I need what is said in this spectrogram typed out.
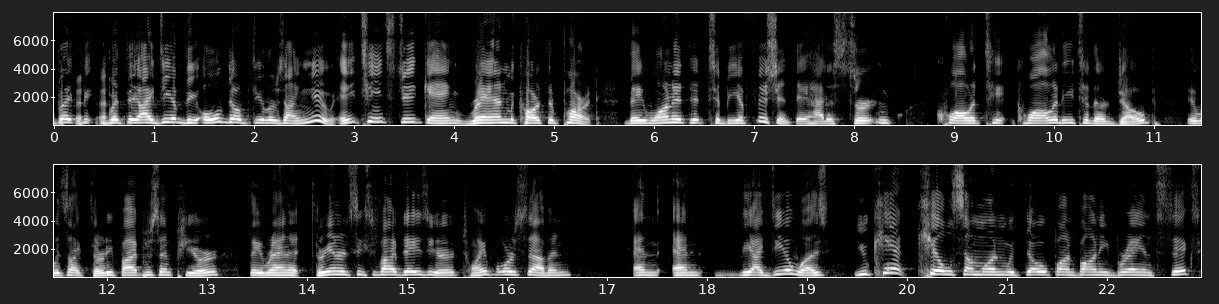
but but the idea of the old dope dealers I knew, 18th Street Gang ran MacArthur Park. They wanted it to be efficient. They had a certain quality quality to their dope. It was like 35% pure. They ran it 365 days a year, 24/7. And and the idea was you can't kill someone with dope on Bonnie Brae and Six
